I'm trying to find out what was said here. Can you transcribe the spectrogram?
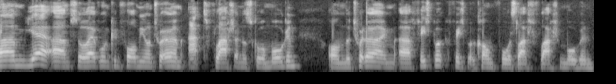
Um, yeah, um, so everyone can follow me on Twitter. I'm at flash underscore Morgan. On the Twitter, I'm uh, Facebook, facebook.com forward slash flash Morgan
